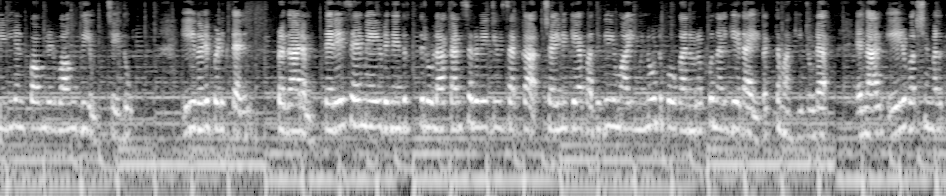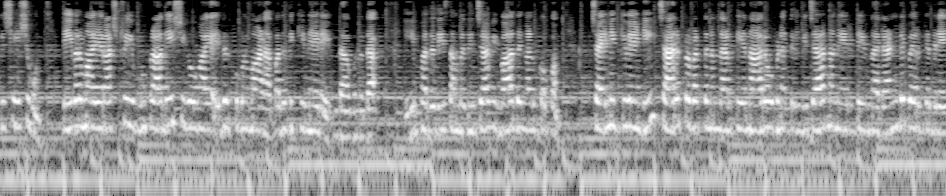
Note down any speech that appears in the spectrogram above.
മില്യൺ പൗണ്ടിൽ വാങ്ങുകയും ചെയ്തു. ഈ വെളിപ്പെടുത്തൽ പ്രകാരം തെരേസ മേയുടെ നേതൃത്വത്തിലുള്ള കൺസർവേറ്റീവ് സർക്കാർ ചൈനയ്ക്ക് പദ്ധതിയുമായി മുന്നോട്ടു പോകാൻ ഉറപ്പു നൽകിയതായി വ്യക്തമാക്കിയിട്ടുണ്ട്. എന്നാൽ ഏഴ് വർഷങ്ങൾക്ക് ശേഷവും തീവ്രമായ രാഷ്ട്രീയവും പ്രാദേശികവുമായ എതിർപ്പുകളുമാണ് പദ്ധതിക്ക് നേരെ ഉണ്ടാകുന്നത്. ഈ പദ്ധതി സംബന്ധിച്ച വിവാദങ്ങൾക്കൊപ്പം ചൈനയ്ക്ക് വേണ്ടി ചാരപ്രവർത്തനം നടത്തിയെന്ന ആരോപണത്തിൽ വിചാരണ നേരിട്ടിരുന്ന രണ്ടു പേർക്കെതിരെ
